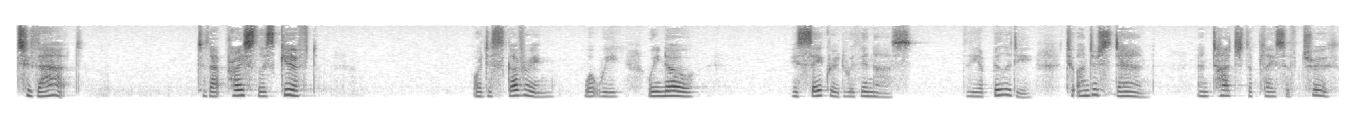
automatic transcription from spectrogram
to that, to that priceless gift, or discovering what we, we know is sacred within us, the ability to understand and touch the place of truth.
